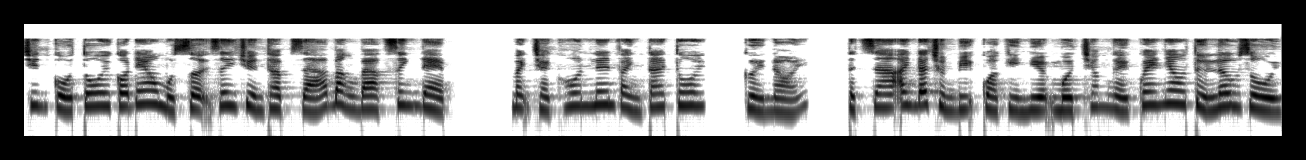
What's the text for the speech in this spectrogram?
trên cổ tôi có đeo một sợi dây chuyền thập giá bằng bạc xinh đẹp. Mạnh trạch hôn lên vành tai tôi, cười nói, thật ra anh đã chuẩn bị quà kỷ niệm 100 ngày quen nhau từ lâu rồi,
